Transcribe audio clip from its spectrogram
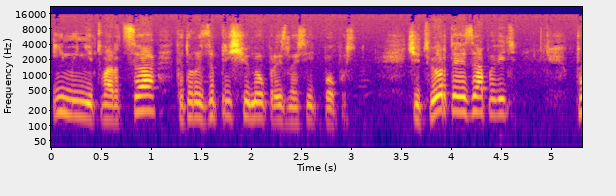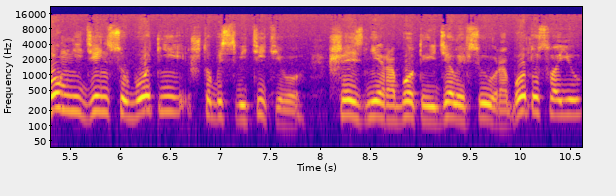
имени Творца, которое запрещено произносить попусту. Четвертая заповедь. Помни день субботний, чтобы светить его. Шесть дней работы и делай всю работу свою,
